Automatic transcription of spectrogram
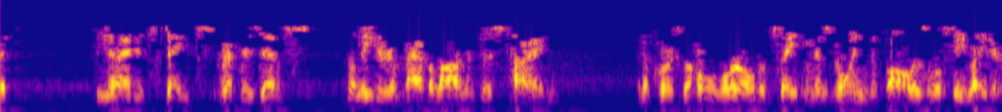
that the United States represents the leader of Babylon at this time. And of course the whole world of Satan is going to fall, as we'll see later.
